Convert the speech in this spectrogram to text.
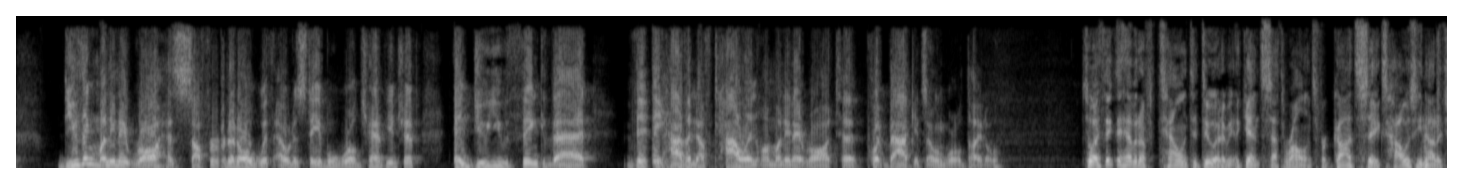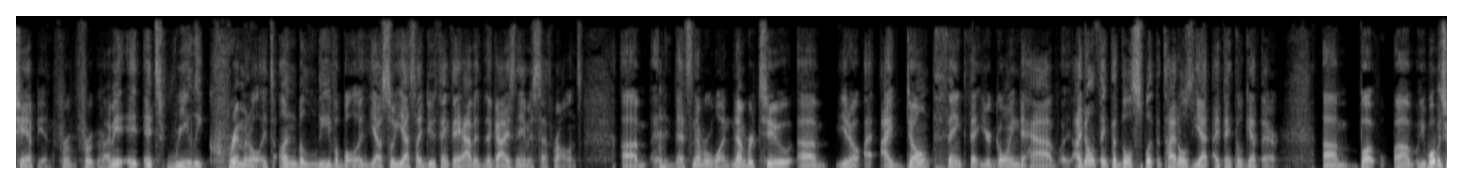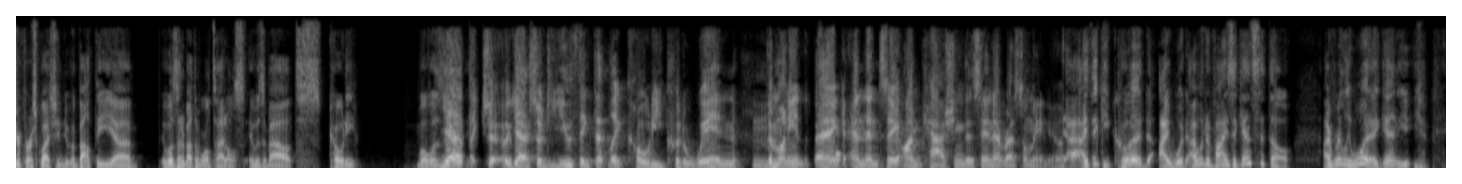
Do you think Monday Night Raw has suffered at all without a stable world championship? And do you think that they have enough talent on Monday Night Raw to put back its own world title. So I think they have enough talent to do it. I mean, again, Seth Rollins, for God's sakes, how is he not a champion? For for I mean, it, it's really criminal. It's unbelievable. And yeah, so yes, I do think they have it. The guy's name is Seth Rollins. Um, that's number one. Number two, uh, you know, I, I don't think that you're going to have. I don't think that they'll split the titles yet. I think they'll get there. Um, but uh, what was your first question about the? Uh, it wasn't about the world titles. It was about Cody. What was yeah, it? like so, yeah. So do you think that like Cody could win Hmm. the Money in the Bank and then say I'm cashing this in at WrestleMania? I I think he could. I would. I would advise against it though. I really would. Again, you,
